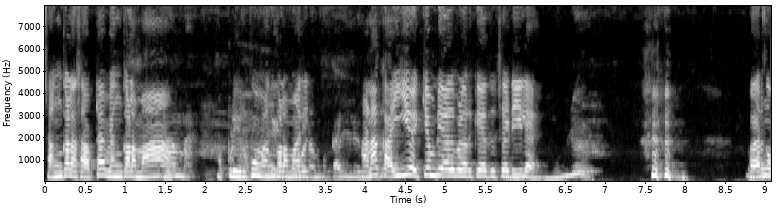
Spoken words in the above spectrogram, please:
சங்கலை சாப்பிட்டா வெங்கலமா? ஆமாம் அப்படி இருக்கும் வெங்கலம் மாதிரி. ஆனால் கையை வைக்க முடியாது போல இருக்கே அது செடியில். முள்ளு. பாருங்க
